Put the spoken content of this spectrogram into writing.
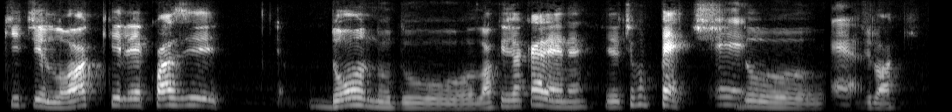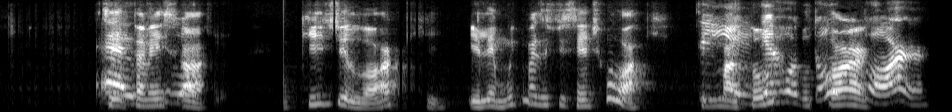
Kid Loki, ele é quase dono do Loki jacaré, né? Ele é tipo pet é. do é. de Loki. É, Você também, ó, o Kid Loki, ele é muito mais eficiente que o Loki. Sim, Ele ele, matou o derrotou o Thor? Thor.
